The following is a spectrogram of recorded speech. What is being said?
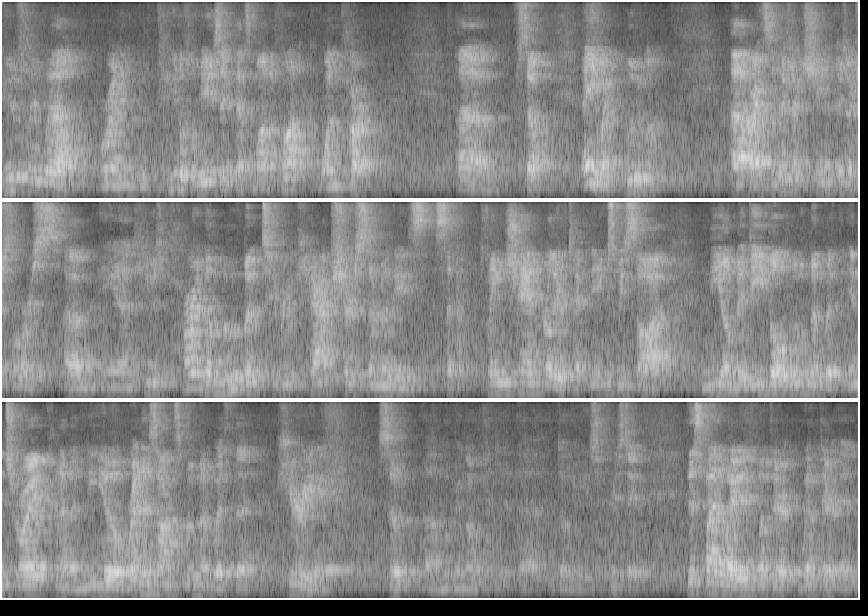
beautifully well running with beautiful music that's monophonic, one part. Um, so, anyway, moving on. Uh, all right, so there's our chant, there's our source, um, and he was part of a movement to recapture some of these plain chant earlier techniques. We saw neo-medieval movement with introit, kind of a neo-renaissance movement with the Kyrie. So uh, moving on with the uh, Domine Jesu Christe. This, by the way, is what their, what their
